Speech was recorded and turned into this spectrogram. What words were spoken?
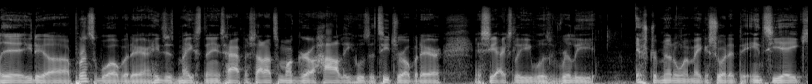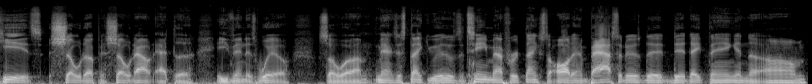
yeah he the uh, principal over there, and he just makes things happen. Shout out to my girl Holly, who's a teacher over there, and she actually was really instrumental in making sure that the NTA kids showed up and showed out at the event as well. So, um, man, just thank you. It was a team effort. Thanks to all the ambassadors that did their thing and the um,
